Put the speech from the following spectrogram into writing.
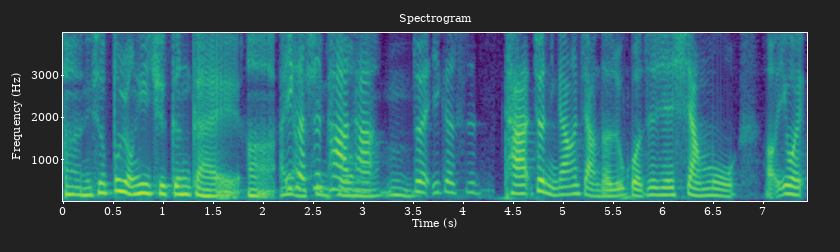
嗯，你说不容易去更改啊？一个是怕他，嗯，对，一个是他就你刚刚讲的，如果这些项目哦，因为。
